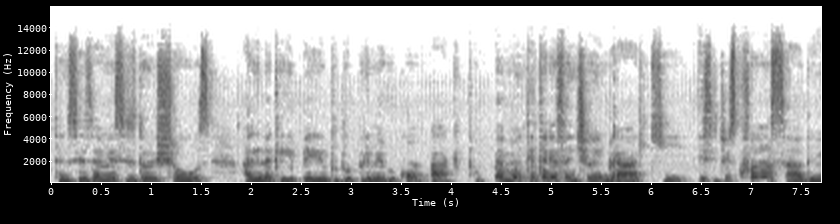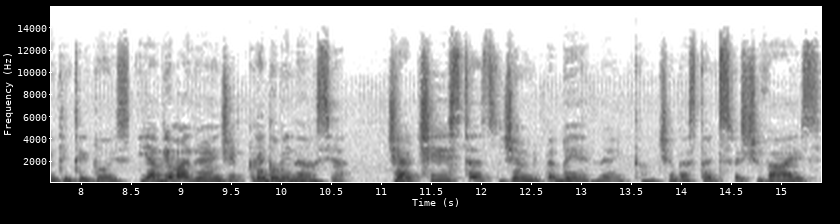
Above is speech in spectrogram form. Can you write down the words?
Então eles fizeram esses dois shows ali naquele período do primeiro compacto. É muito interessante lembrar que esse disco foi lançado em 82 e havia uma grande predominância de artistas de MPB, né? Então tinha bastantes festivais,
